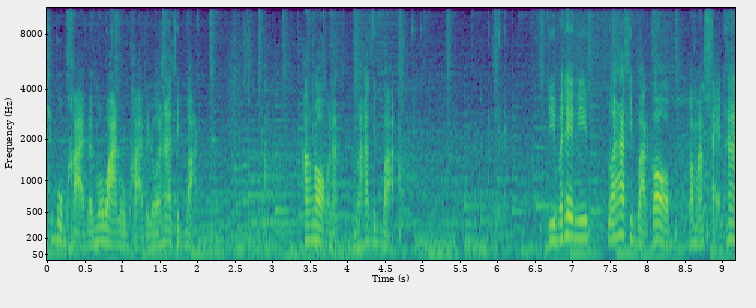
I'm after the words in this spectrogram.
ที่ผมขายไปเมื่อวานผมขายไปร้อยห้าสิบาท ข้างนอกนะร้อยห้าสิบาท จีประเทศนี้ร้อยห้าสิบาทก็ประมาณแสนห้า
